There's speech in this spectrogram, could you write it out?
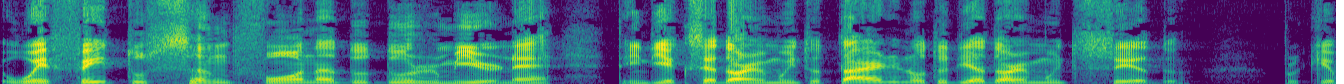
o efeito sanfona do dormir, né? Tem dia que você dorme muito tarde, no outro dia dorme muito cedo, porque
